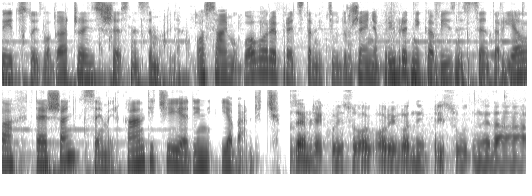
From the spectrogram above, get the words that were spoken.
500 izlagača iz 16 zemalja. O sajmu govore predstavnici udruženja privrednika Biznis centar Jelah, Tešanj, Semir Kantić i Edin Jabanđić. Zemlje koje su ove godine prisutne na,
